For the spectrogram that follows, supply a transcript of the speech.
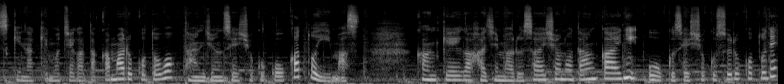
好きな気持ちが高まることを単純接触効果と言います。関係が始まる最初の段階に多く接触することで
